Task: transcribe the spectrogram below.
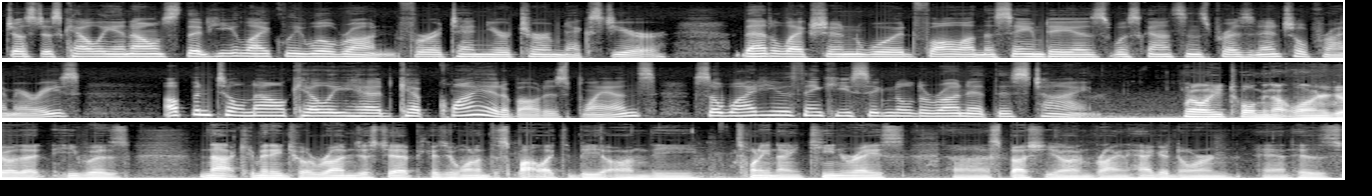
Justice Kelly announced that he likely will run for a 10 year term next year. That election would fall on the same day as Wisconsin's presidential primaries. Up until now, Kelly had kept quiet about his plans, so why do you think he signaled a run at this time? Well, he told me not long ago that he was not committing to a run just yet because he wanted the spotlight to be on the 2019 race, uh, especially on Brian Hagedorn and his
